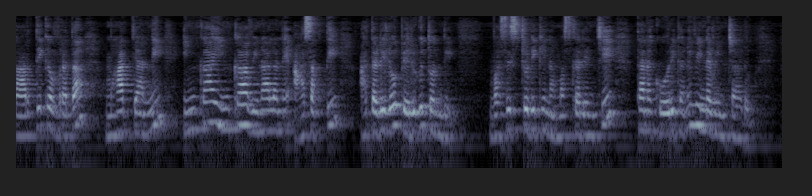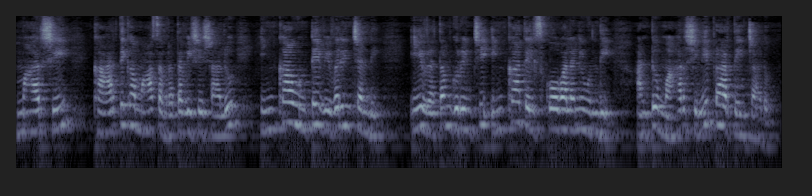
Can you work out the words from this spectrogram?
కార్తీక వ్రత మహత్యాన్ని ఇంకా ఇంకా వినాలనే ఆసక్తి అతడిలో పెరుగుతుంది. వశిష్ఠుడికి నమస్కరించి తన కోరికను విన్నవించాడు. మహర్షి కార్తీక మాస వ్రత విశేషాలు ఇంకా ఉంటే వివరించండి. ఈ వ్రతం గురించి ఇంకా తెలుసుకోవాలని ఉంది అంటూ మహర్షిని ప్రార్థించాడు.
